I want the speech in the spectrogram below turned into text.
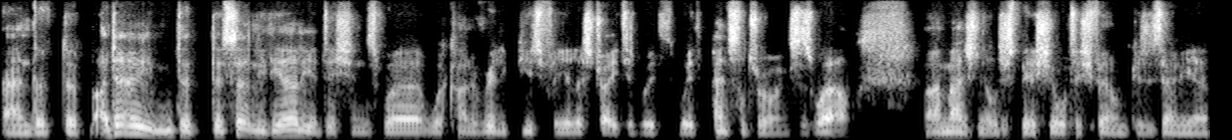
and the, the I don't know, the, the certainly the early editions were were kind of really beautifully illustrated with with pencil drawings as well. I imagine it'll just be a shortish film because it's only a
